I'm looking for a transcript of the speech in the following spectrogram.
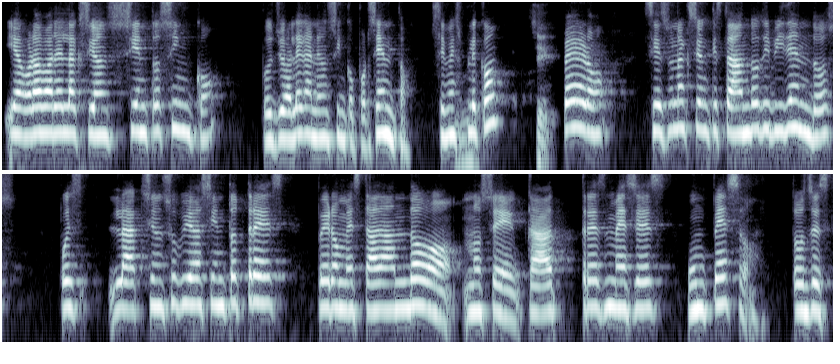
y ahora vale la acción 105, pues yo le gané un 5%. ¿Sí me explico? Sí. Pero si es una acción que está dando dividendos, pues la acción subió a 103, pero me está dando, no sé, cada tres meses un peso. Entonces,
